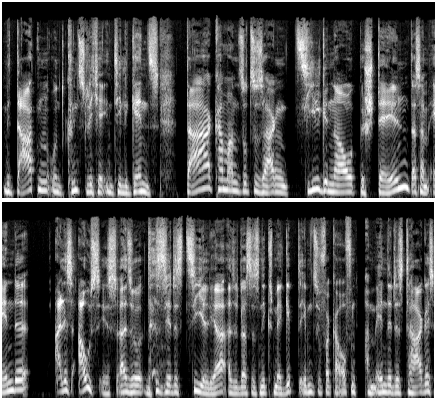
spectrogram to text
mit Daten und künstlicher Intelligenz. Da kann man sozusagen zielgenau bestellen, dass am Ende alles aus ist. Also das ist ja das Ziel, ja. Also dass es nichts mehr gibt, eben zu verkaufen am Ende des Tages.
